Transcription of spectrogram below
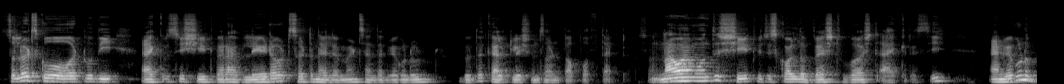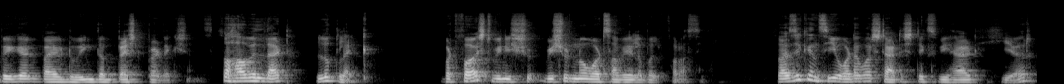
So let's go over to the accuracy sheet where I've laid out certain elements and then we're going to do the calculations on top of that. So now I'm on this sheet which is called the best worst accuracy and we're going to begin by doing the best predictions. So how will that look like? But first, we, should, we should know what's available for us here. So as you can see, whatever statistics we had here,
